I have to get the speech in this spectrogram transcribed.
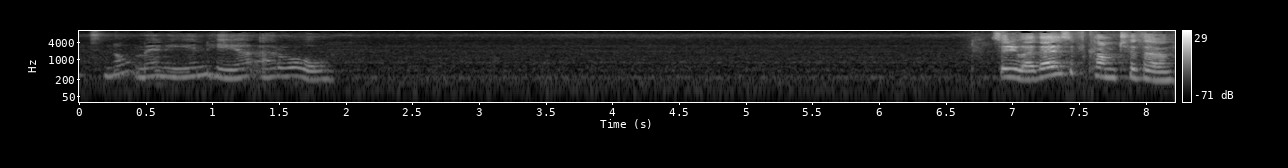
there's not many in here at all. So anyway, those have come to the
